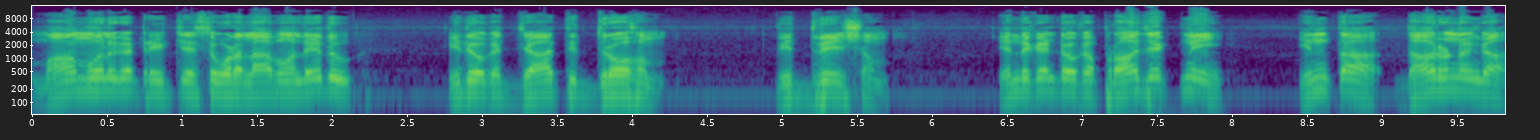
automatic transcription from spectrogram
మామూలుగా ట్రీట్ చేస్తే కూడా లాభం లేదు. ఇది ఒక జాతి ద్రోహం విద్వేషం. ఎందుకంటే ఒక ప్రాజెక్ట్ని ఇంత దారుణంగా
